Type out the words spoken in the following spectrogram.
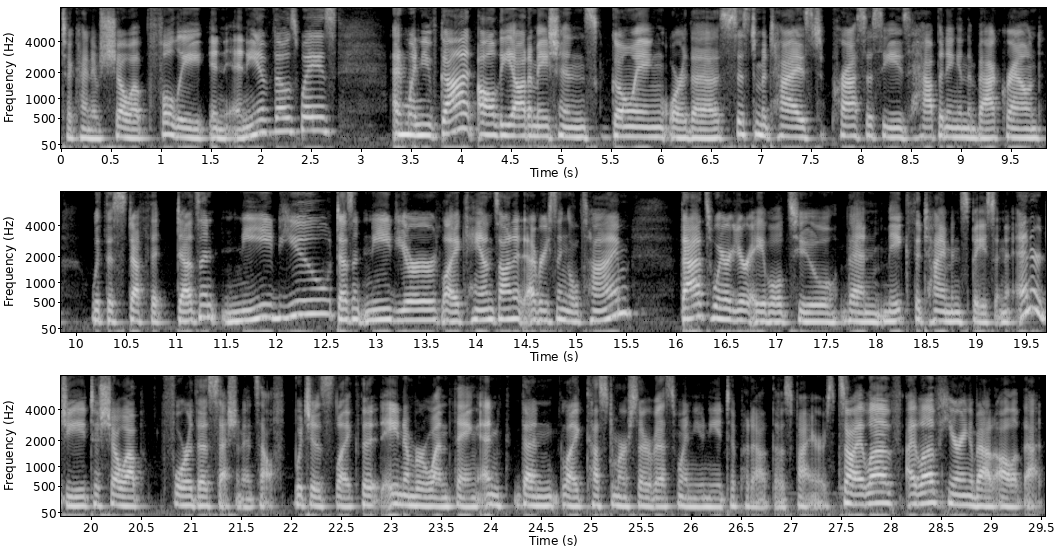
to kind of show up fully in any of those ways. And when you've got all the automations going or the systematized processes happening in the background, with the stuff that doesn't need you, doesn't need your like hands on it every single time, that's where you're able to then make the time and space and energy to show up for the session itself, which is like the a number one thing and then like customer service when you need to put out those fires. So I love I love hearing about all of that.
